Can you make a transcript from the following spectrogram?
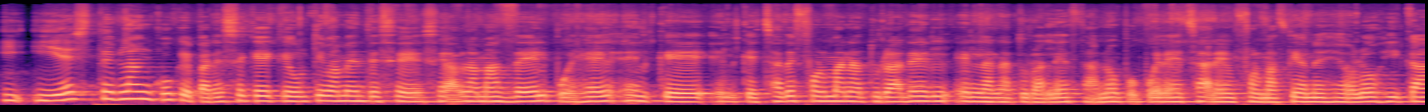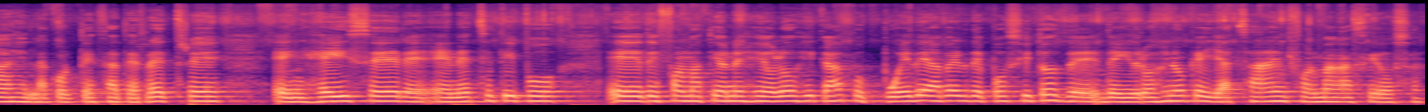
Y, y este blanco, que parece que, que últimamente se, se, habla más de él, pues es el que, el que está de forma natural en, en la naturaleza, ¿no? Pues puede estar en formaciones geológicas, en la corteza terrestre, en geyser, en este tipo eh, de formaciones geológicas, pues puede haber depósitos de, de, hidrógeno que ya está en forma gaseosa.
